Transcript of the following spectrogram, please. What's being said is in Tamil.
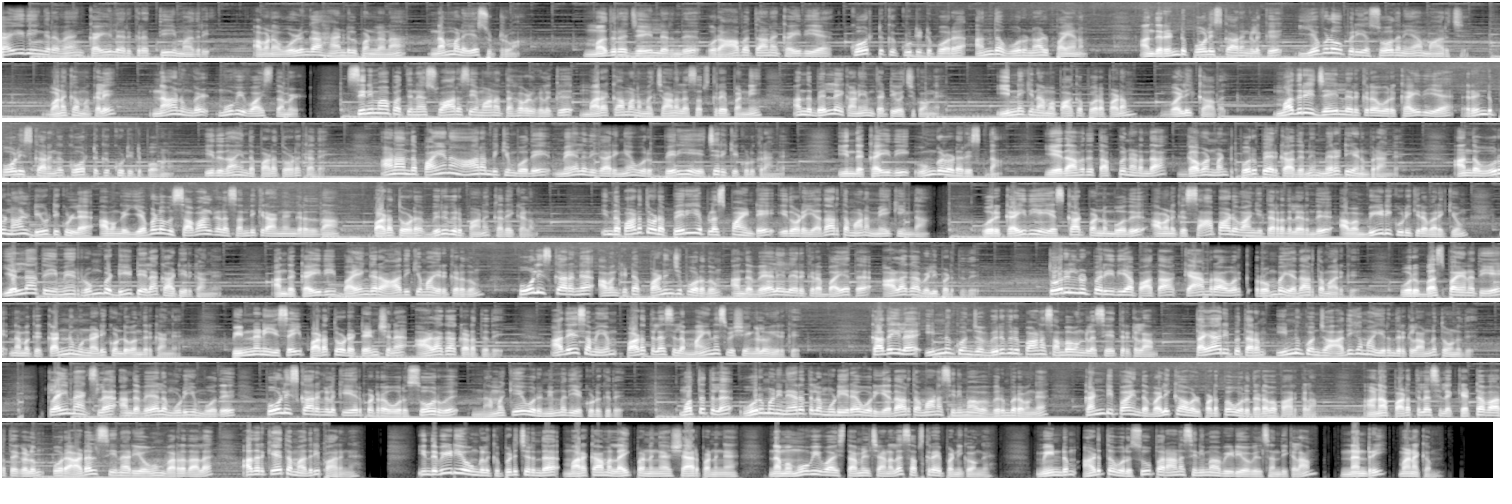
கைதிங்கிறவன் கையில் இருக்கிற தீ மாதிரி. அவனை ஒழுங்காக ஹேண்டில் பண்ணலனா நம்மளையே சுற்றுவான். மதுரை ஜெயிலிருந்து இருந்து ஒரு ஆபத்தான கைதியை கோர்ட்டுக்கு கூட்டிட்டு போற அந்த ஒரு நாள் பயணம். அந்த ரெண்டு போலீஸ்காரங்களுக்கு எவ்வளோ பெரிய சோதனையாக மாறுச்சு. வணக்கம் மக்களே நான் உங்கள் மூவி வாய்ஸ் தமிழ். சினிமா பற்றின சுவாரஸ்யமான தகவல்களுக்கு மறக்காமல் நம்ம சேனலை சப்ஸ்கிரைப் பண்ணி அந்த பெல் ஐக்கானையும் தட்டி வச்சுக்கோங்க. இன்னைக்கு நாம பார்க்க போற படம் வழிகாவல். மதுரை ஜெயிலில் இருக்கிற ஒரு கைதியை ரெண்டு போலீஸ்காரங்க கோர்ட்டுக்கு கூட்டிட்டு போகணும். இதுதான் இந்த படத்தோட கதை. ஆனால் அந்த பயணம் ஆரம்பிக்கும் போதே மேலதிகாரிங்க ஒரு பெரிய எச்சரிக்கை கொடுக்குறாங்க. இந்த கைதி உங்களோட ரிஸ்க் தான். ஏதாவது தப்பு நடந்தா கவர்மெண்ட் பொறுப்பேற்காதுன்னு மிரட்டி அனுப்புகிறாங்க அந்த ஒரு நாள் டியூட்டிக்குள்ள அவங்க எவ்வளவு சவால்களை சந்திக்கிறாங்கங்கிறது தான் படத்தோட விறுவிறுப்பான கதைக்களம். இந்த படத்தோட பெரிய ப்ளஸ் பாயிண்டே இதோட யதார்த்தமான மேக்கிங் தான். ஒரு கைதியை எஸ்கார்ட் பண்ணும்போது அவனுக்கு சாப்பாடு வாங்கி தர்றதுலேருந்து அவன் பீடி குடிக்கிற வரைக்கும் எல்லாத்தையுமே ரொம்ப டீட்டெயிலாக காட்டியிருக்காங்க. அந்த கைதி பயங்கர ஆதிக்கமாக இருக்கிறதும் போலீஸ்காரங்க அவன்கிட்ட பணிஞ்சு போகிறதும் அந்த வேலையில் இருக்கிற பயத்தை அழகாக வெளிப்படுத்துது. தொழில்நுட்ப ரீதியாக பார்த்தா கேமரா ஒர்க் ரொம்ப யதார்த்தமாக இருக்குது ஒரு பஸ் பயணத்தையே நமக்கு கண்ணு முன்னாடி கொண்டு வந்திருக்காங்க. பின்னணி இசை படத்தோட டென்ஷனை அழகாக கடத்துது. அதே சமயம் படத்தில் சில மைனஸ் விஷயங்களும் இருக்குது கதையில் இன்னும் கொஞ்சம் விறுவிறுப்பான சம்பவங்களை சேர்த்துருக்கலாம். தயாரிப்பு தரம் இன்னும் கொஞ்சம் அதிகமாக இருந்திருக்கலாம்னு தோணுது. கிளைமேக்ஸில் அந்த வேலை முடியும் போது போலீஸ்காரங்களுக்கு ஏற்படுற ஒரு சோர்வு நமக்கே ஒரு நிம்மதியை கொடுக்குது. மொத்தத்தில் ஒரு மணி நேரத்தில் முடியிற ஒரு யதார்த்தமான சினிமாவை விரும்புகிறவங்க கண்டிப்பாக இந்த வழிகாவல் படப்பை ஒரு தடவை பார்க்கலாம். ஆனால் படத்தில் சில கெட்ட வார்த்தைகளும் ஒரு அடல் சீனாரியோவும் வர்றதால அதற்கேற்ற மாதிரி பாருங்கள் இந்த வீடியோ உங்களுக்கு பிடிச்சிருந்தா மறக்காம லைக் பண்ணுங்க ஷேர் பண்ணுங்க. நம்ம மூவி வாய்ஸ் தமிழ் சேனலை சப்ஸ்கிரைப் பண்ணிக்கோங்க. மீண்டும் அடுத்த ஒரு சூப்பரான சினிமா வீடியோவில் சந்திக்கலாம். நன்றி வணக்கம்.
